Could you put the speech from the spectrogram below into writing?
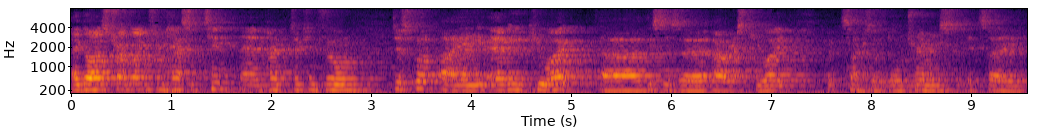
Hey guys, Trevor Lang from House of Tint and Paint Protection Film. Just got a Audi Q8. Uh, this is a RS Q8, but same sort of door trims. It's a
